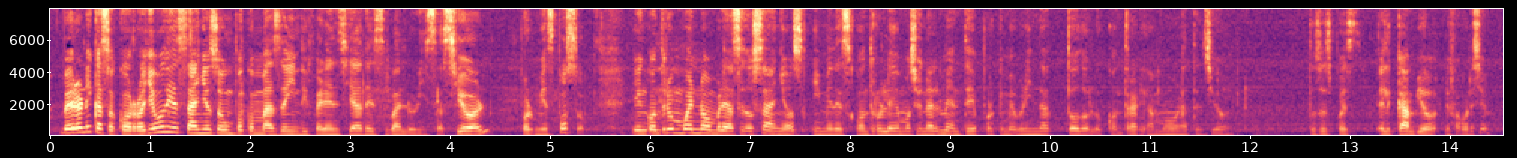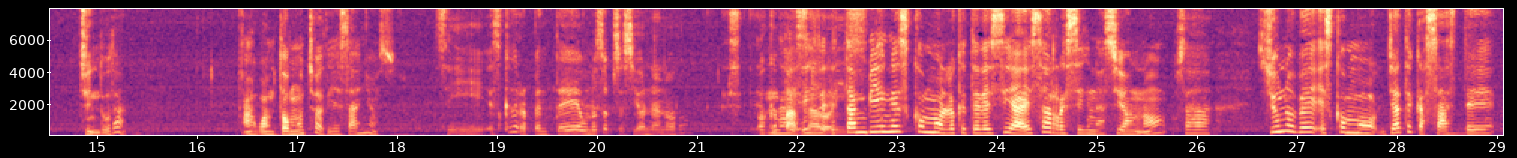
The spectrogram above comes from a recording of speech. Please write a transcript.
Verónica Socorro, llevo 10 años o un poco más de indiferencia, desvalorización por mi esposo. Y encontré un buen hombre hace dos años y me descontrolé emocionalmente porque me brinda todo lo contrario, amor, atención. Entonces, pues, el cambio le favoreció. Sin duda. Aguantó mucho, 10 años. Sí, es que de repente uno se obsesiona, ¿no? ¿O qué No, pasa, y? También es como lo que te decía, esa resignación, ¿no? O sea, si uno ve, es como ya te casaste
